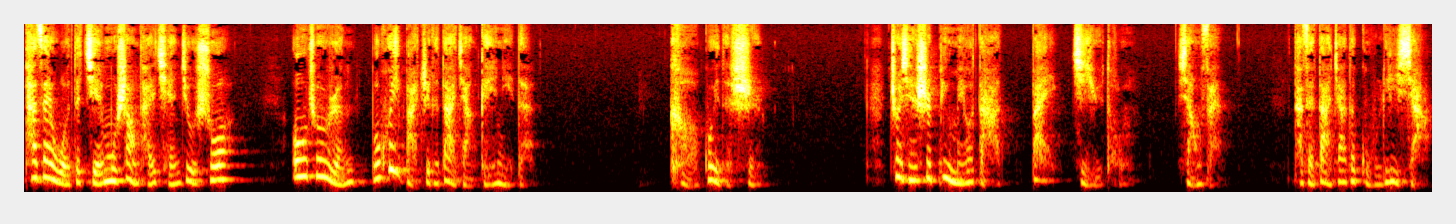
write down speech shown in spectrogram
他在我的节目上台前就说，欧洲人不会把这个大奖给你的。可贵的是，这件事并没有打。”季雨桐，相反，他在大家的鼓励下，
